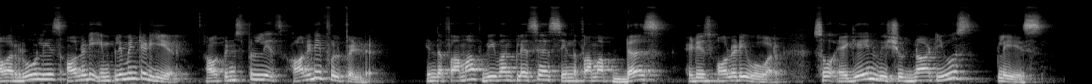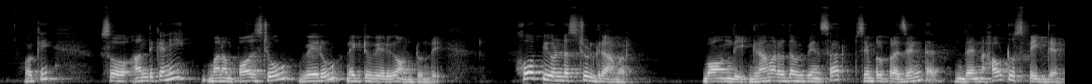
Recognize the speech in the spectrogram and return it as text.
our rule is already implemented here our principle is already fulfilled in the form of V one places in the form of does it is already over so again we should not use plays okay so అందుకని మనం పాజిటివ్ వేరు నెగిటివ్ వేరుగా ఉంటుంది. హోప్ యూ అండర్స్టూడ్ గ్రామర్ బాగుంది. గ్రామర్ అర్థమైపోయింది sir simple present then how to speak then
